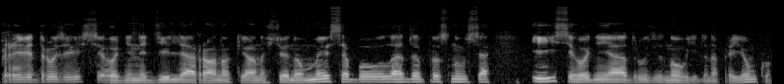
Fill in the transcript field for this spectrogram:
Привіт, друзі! Сьогодні неділя, ранок, я щойно вмився, бо ледве проснувся. І сьогодні я, друзі, знову їду на прийомку.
